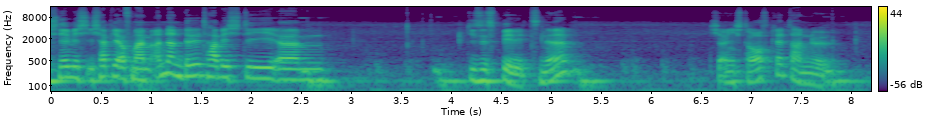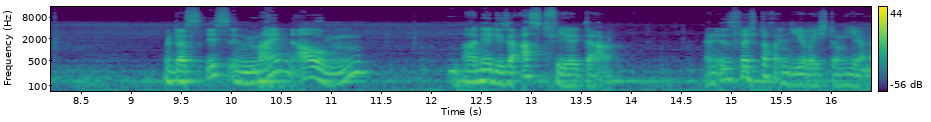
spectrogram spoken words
Und ich nehme ich, ich habe hier auf meinem anderen Bild habe ich die, ähm, dieses Bild, ne? Ich eigentlich draufklettern? Nö. Und das ist in meinen Augen, ah ne, dieser Ast fehlt da. Dann ist es vielleicht doch in die Richtung hier.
